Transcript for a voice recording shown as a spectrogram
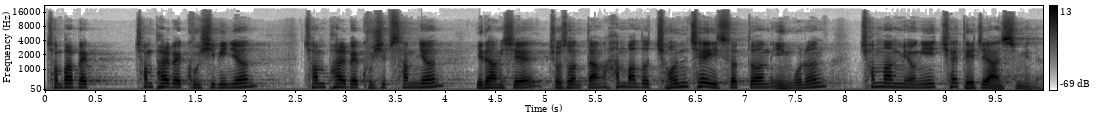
1800, 1892년, 1893년 이 당시에 조선 땅 한반도 전체에 있었던 인구는 천만 명이 채 되지 않습니다.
